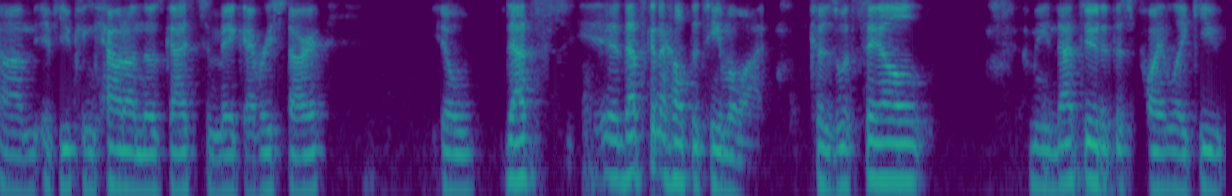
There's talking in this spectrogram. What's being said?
Um, if you can count on those guys to make every start, you know that's that's going to help the team a lot. Because with Sale, I mean that dude at this point, like you,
